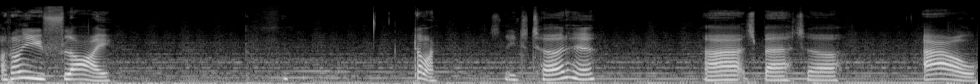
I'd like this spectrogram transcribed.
I can't even fly. Come on. Just need to turn here. That's better. Ow.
